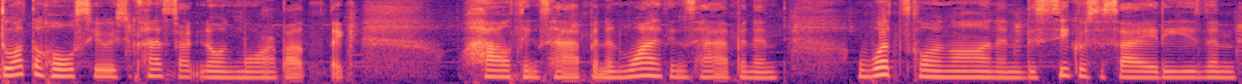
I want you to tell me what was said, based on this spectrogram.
throughout the whole series, you kind of start knowing more about like how things happen and why things happen and what's going on and the secret societies and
